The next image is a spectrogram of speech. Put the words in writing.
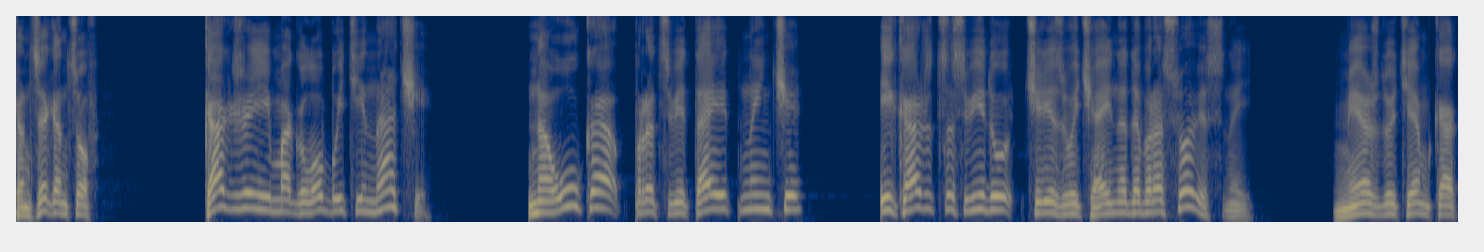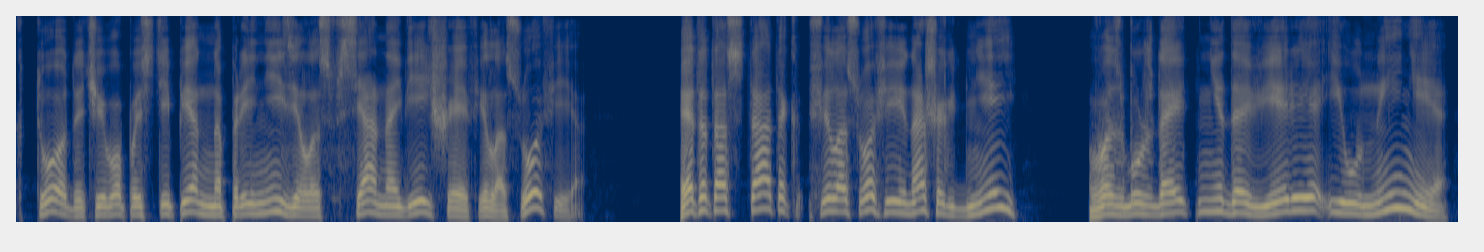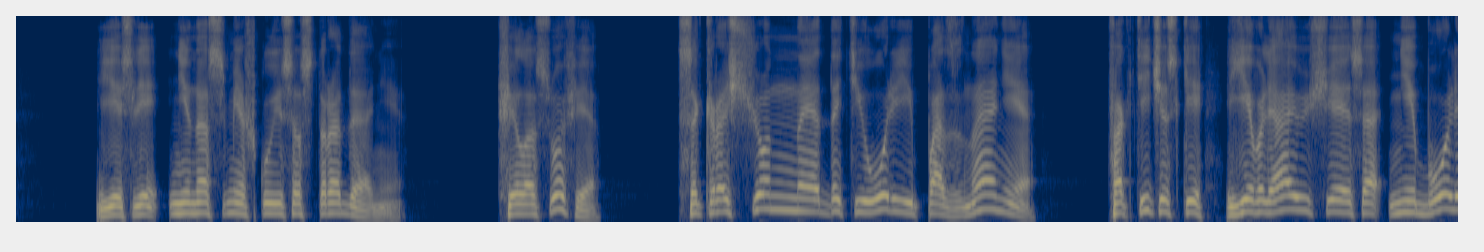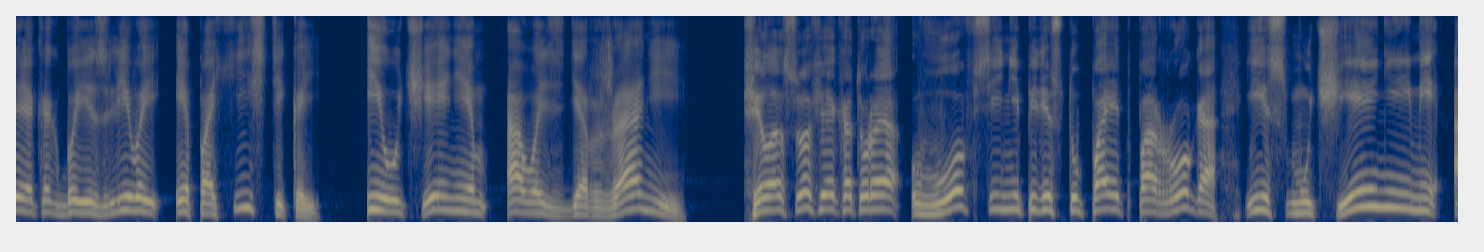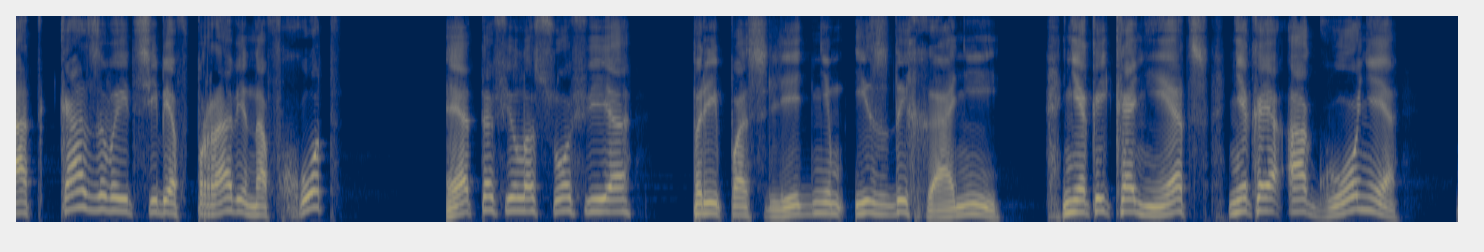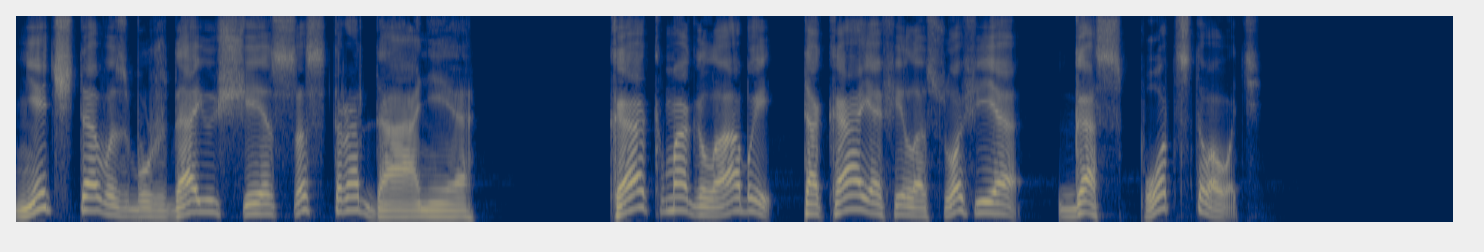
Конце концов, как же и могло быть иначе? Наука процветает нынче и кажется с виду чрезвычайно добросовестной. Между тем, как то, до чего постепенно принизилась вся новейшая философия, этот остаток философии наших дней возбуждает недоверие и уныние, если не насмешку и сострадание. Философия, сокращенная до теории познания, фактически являющаяся не более как боязливой эпохистикой и учением о воздержании, Философия, которая вовсе не переступает порога и с мучениями от отказывает себе в праве на вход, это философия при последнем издыхании, некий конец, некая агония, нечто возбуждающее сострадание. Как могла бы такая философия господствовать?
